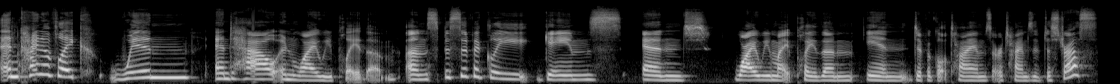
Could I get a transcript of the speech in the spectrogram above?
and kind of like when and how and why we play them. Um, specifically, games and why we might play them in difficult times or times of distress,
